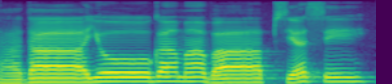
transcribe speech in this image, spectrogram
तदा योगमवाप्स्यसि।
